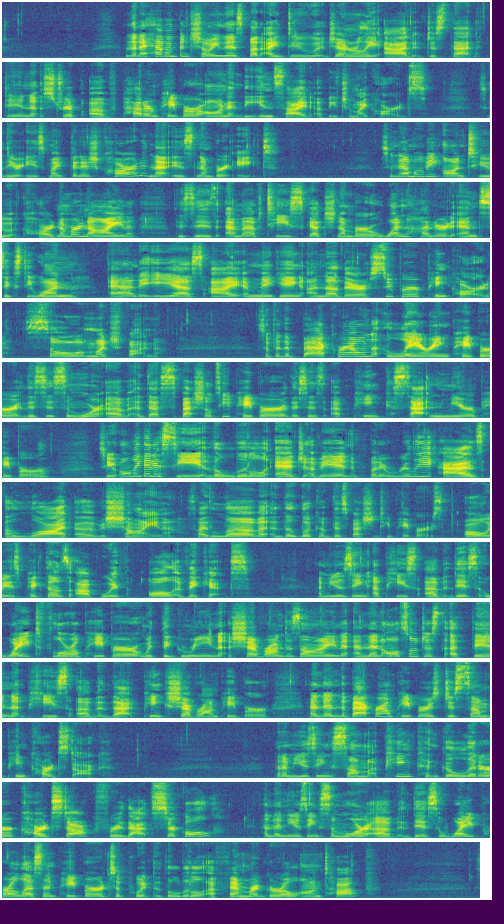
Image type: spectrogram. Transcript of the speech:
And then I haven't been showing this, but I do generally add just that thin strip of pattern paper on the inside of each of my cards. So there is my finished card, and that is number eight. So now moving on to card number nine. This is MFT sketch number 161 And yes, I am making another super pink card. So much fun. So for the background layering paper, this is some more of the specialty paper. This is a pink satin mirror paper. So you're only going to see the little edge of it, but it really adds a lot of shine. So I love the look of the specialty papers. Always pick those up with all of the kits. I'm using a piece of this white floral paper with the green chevron design and then also just a thin piece of that pink chevron paper. And then the background paper is just some pink cardstock. Then I'm using some pink glitter cardstock for that circle. And then using some more of this white pearlescent paper to put the little ephemera girl on top.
